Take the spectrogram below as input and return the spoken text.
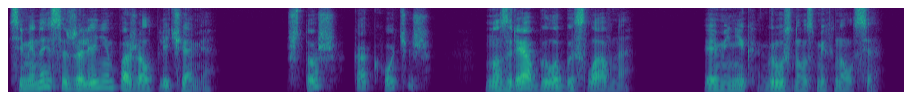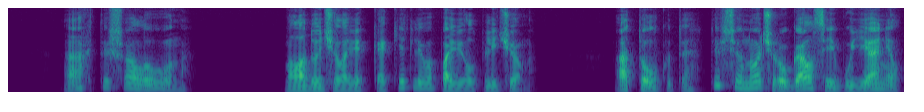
Семеней с сожалением пожал плечами. «Что ж, как хочешь. Но зря было бы славно». Эминик грустно усмехнулся. «Ах ты шалун!» Молодой человек кокетливо повел плечом. «А толку-то? Ты всю ночь ругался и буянил,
